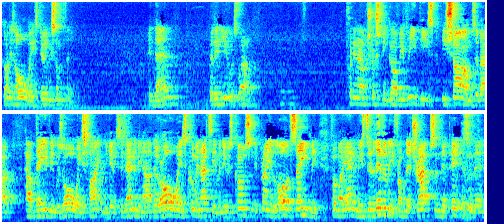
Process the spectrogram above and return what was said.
God is always doing something in them, but in you as well putting our trust in God. We read these, these Psalms about how David was always fighting against his enemy, how they were always coming at him, and he was constantly praying, Lord, save me from my enemies, deliver me from their traps and their pits and their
